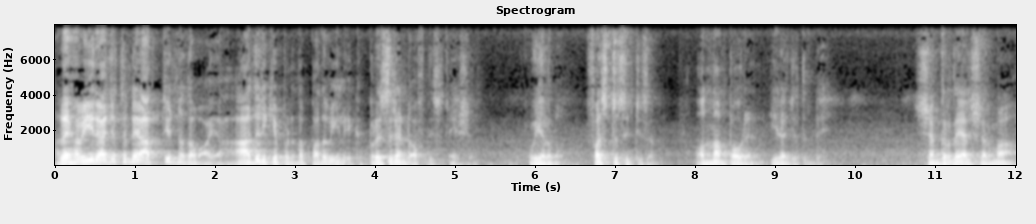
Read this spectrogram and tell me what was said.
അദ്ദേഹം ഈ രാജ്യത്തിന്റെ അത്യുന്നതമായ ആദരിക്കപ്പെടുന്ന പദവിയിലേക്ക് പ്രസിഡന്റ് ഓഫ് ദിസ് നേഷൻ ഉയർന്നു. ഫസ്റ്റ് സിറ്റിസൺ ഒന്നാം പൗരൻ ഈ രാജ്യത്തിന്റെ ശങ്കർദയാൽ ശർമ്മ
